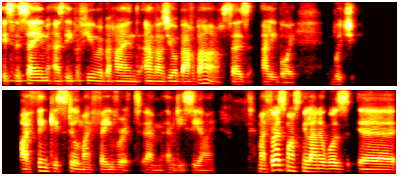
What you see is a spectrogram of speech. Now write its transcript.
it's the same as the perfumer behind Invasion Barbare, says Ali Boy, which I think is still my favorite um, MDCI. My first Masque Milano was uh.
